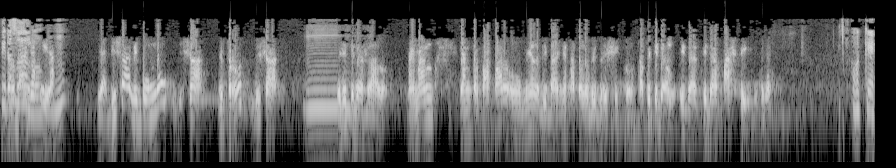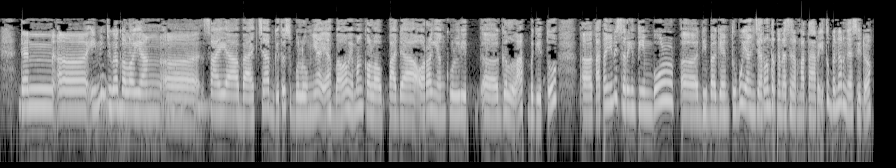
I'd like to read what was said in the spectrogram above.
Tidak Terbanyak selalu. iya Mhm. ya bisa di punggung bisa di perut bisa Hmm. Jadi tidak selalu. Memang yang terpapar umumnya lebih banyak atau lebih berisiko. Tapi tidak tidak tidak pasti gitu kan. Oke, dan uh, ini juga kalau yang uh, saya baca begitu sebelumnya ya bahwa memang kalau pada orang yang kulit uh, gelap begitu, uh, katanya ini sering timbul uh, di bagian tubuh yang jarang terkena sinar matahari. Itu benar nggak sih dok?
